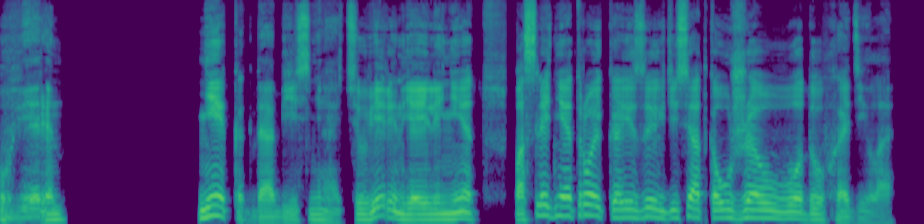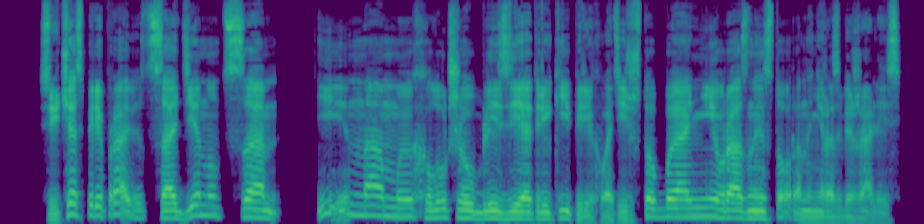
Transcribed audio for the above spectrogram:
уверен?» Некогда объяснять, уверен я или нет, последняя тройка из их десятка уже в воду входила. Сейчас переправятся, оденутся и нам их лучше вблизи от реки перехватить, чтобы они в разные стороны не разбежались.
